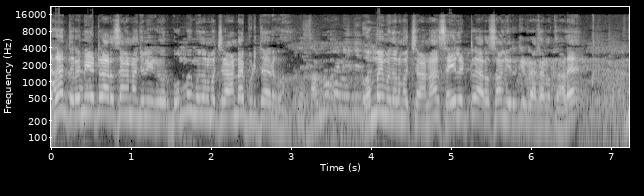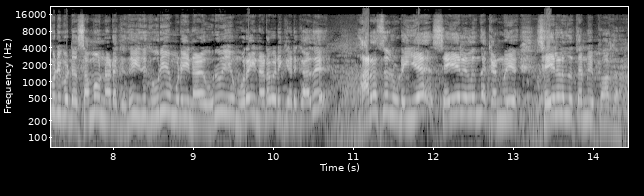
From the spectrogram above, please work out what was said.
அதான் திறமையற்ற அரசாங்கம் நான் சொல்லியிருக்கேன் ஒரு பொம்மை முதலமைச்சர் ஆண்டா இப்படி தான் இருக்கும் பொம்மை முதலமைச்சரானா செயலற்ற அரசாங்கம் இருக்கிற காரணத்தினால இப்படிப்பட்ட சம்பவம் நடக்குது. இதுக்கு உரிய முறை உரிய முறை நடவடிக்கை எடுக்காது. அரசனுடைய செயலிழந்த கண்மை செயலிழந்த தன்மையை பார்க்குறோம்.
